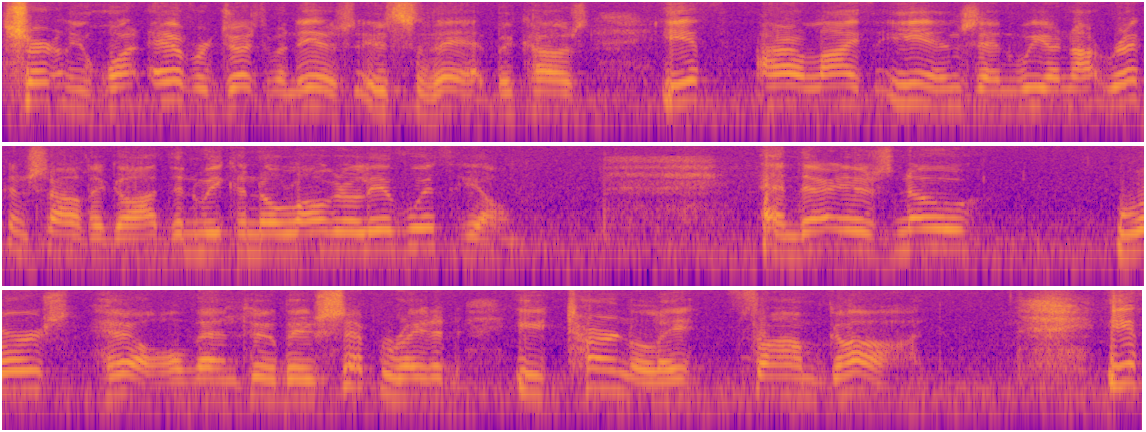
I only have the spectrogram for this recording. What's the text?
Certainly, whatever judgment is, it's that because if our life ends and we are not reconciled to God, then we can no longer live with Him. And there is no worse hell than to be separated eternally from God. If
